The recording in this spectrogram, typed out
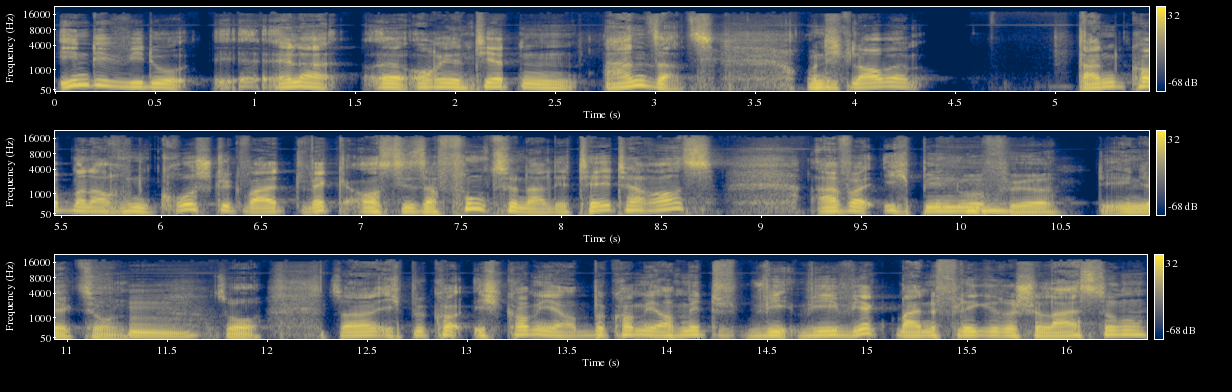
individueller äh, orientierten Ansatz. Und ich glaube, dann kommt man auch ein großes Stück weit weg aus dieser Funktionalität heraus. Einfach, ich bin nur hm. für die Injektion. Hm. So, sondern ich, bekomme, ich komme ja, bekomme ja auch mit, wie, wie wirkt meine pflegerische Leistung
